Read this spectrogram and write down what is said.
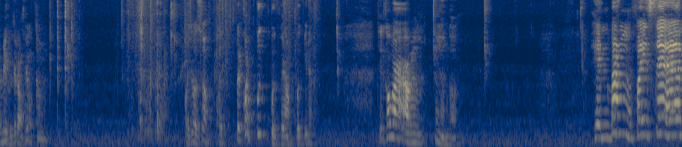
วันนี้คุณจะลองเพ่งตำข่อยจะบอกส่องข่อยเป็นคนปึกปึกไปลองปึกอยู่นะที่เขาว่าอืมอย่างก็เห็นบังไฟแสน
